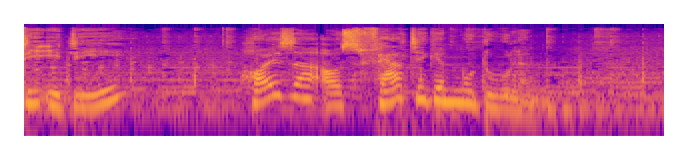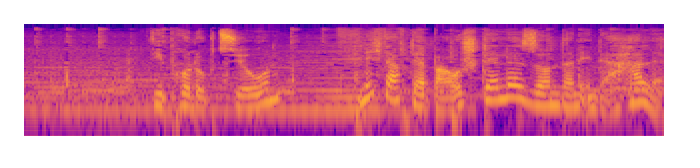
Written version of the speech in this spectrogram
Die Idee? Häuser aus fertigen Modulen. Die Produktion? Nicht auf der Baustelle, sondern in der Halle.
